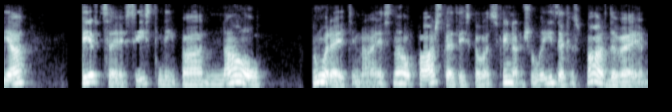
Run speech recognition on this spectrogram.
ja pircējs īstenībā nav norēķinājies, nav pārskaitījis kaut kādus finanšu līdzekļus pārdevējiem,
